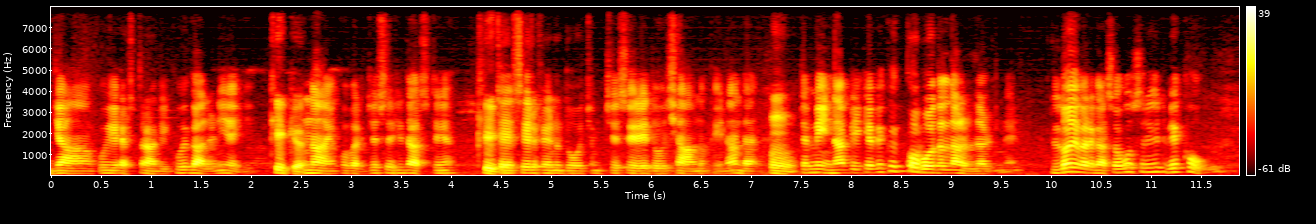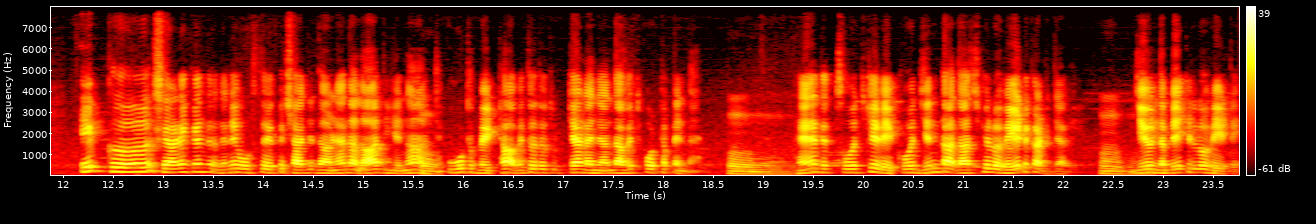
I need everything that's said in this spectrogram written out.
ਜਾਂ ਕੋਈ ਇਸ ਤਰ੍ਹਾਂ ਦੀ ਕੋਈ ਗੱਲ ਨਹੀਂ ਹੈਗੀ। ਠੀਕ ਹੈ। ਨਾ ਹੀ ਕੋਈ ਵਰਜਿਸ਼ ਅਸੀਂ ਦੱਸਦੇ ਹੈ। ਤੇ ਸਿਰਫ ਇਹਨੂੰ ਦੋ ਚਮਚੇ ਸਵੇਰੇ ਦੋ ਸ਼ਾਮ ਨੂੰ ਪੀਣਾ ਹੁੰਦਾ ਤੇ ਮਹੀਨਾ ਪੀ ਕੇ ਵੇਖੋ ਇੱਕੋ ਬੋਤਲ ਨਾਲ ਰਿਜ਼ਲਟ ਨੇ। ਲੋਹੇ ਵਰਗਾ ਸਗੋਂ ਸਰੀਰ ਵੇਖੋ ਇੱਕ ਸਿਆਣੇ ਕਹਿੰਦੇ ਹੁੰਦੇ ਨੇ ਉਸ ਤੇ ਇੱਕ ਛੱਜ ਦਾਣਿਆਂ ਦਾ ਲਾ ਦਈਏ ਨਾ ਤੇ ਊਠ ਬੈਠਾ ਹੋਵੇ ਤੇ ਉਹਦੇ ਉੱਠਿਆ ਨਾ ਜਾਂਦਾ ਹੋਵੇ ਤੇ ਉੱਠ ਪੈਂਦਾ ਹੈ। ਹੂੰ। ਤੇ ਸੋਚ ਕੇ ਵੇਖੋ ਜਿੰਦਾ 10 ਕਿਲੋ weight ਘਟ ਜਾਵੇ। ਜੇ ਉਹ 90 ਕਿਲੋ weight ਹੈ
